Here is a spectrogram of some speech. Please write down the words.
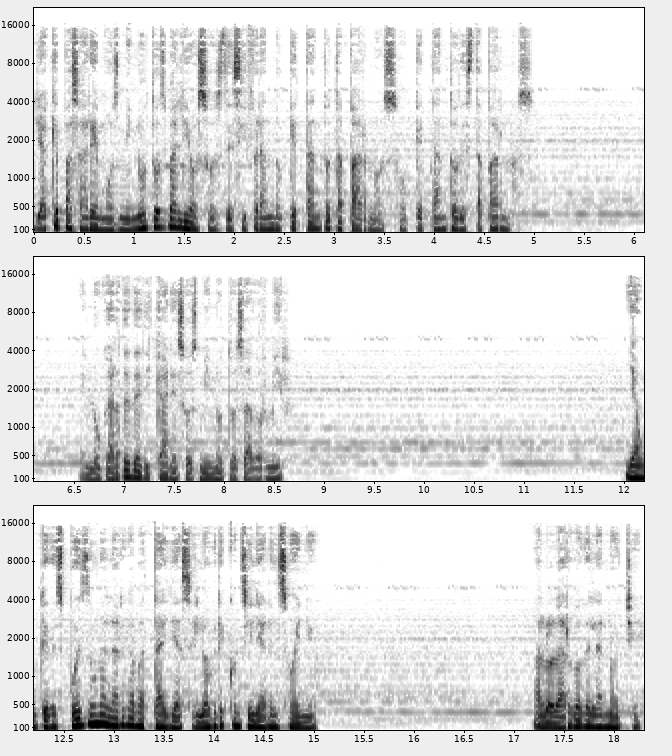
ya que pasaremos minutos valiosos descifrando qué tanto taparnos o qué tanto destaparnos, en lugar de dedicar esos minutos a dormir. y aunque después de una larga batalla se logre conciliar el sueño, a lo largo de la noche,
